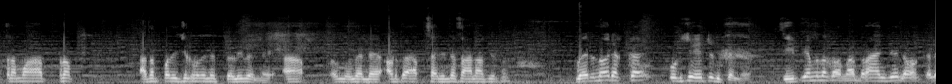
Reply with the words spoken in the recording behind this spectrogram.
അത്രമാത്രം അതപ്പതിച്ചിട്ടുള്ളതിന്റെ തെളിവല്ലേ? ആ പിന്നെ അവിടുത്തെ സരിന്റെ സ്ഥാനാർത്ഥിത്വം വരുന്നവരൊക്കെ കുടിച്ച് ഏറ്റെടുക്കല്ലേ? സി പി എം എന്നൊക്കെ പറഞ്ഞാൽ ബ്രാഞ്ച് ലോക്കൽ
